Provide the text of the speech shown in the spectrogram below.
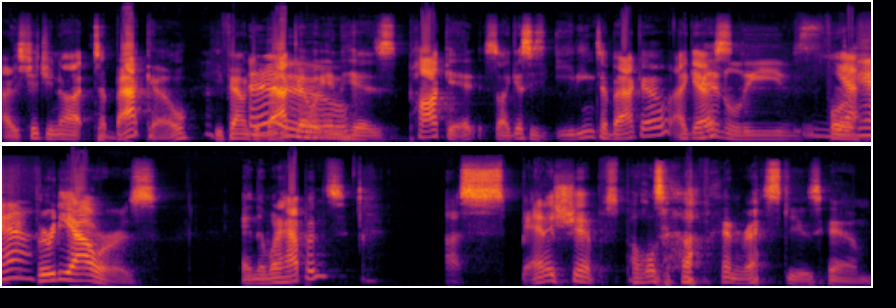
I shit you not, tobacco. He found tobacco Ew. in his pocket. So I guess he's eating tobacco, I guess, It leaves. for Yeah. Yeah. 30 hours. And then what happens? A Spanish ship pulls up and rescues him.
